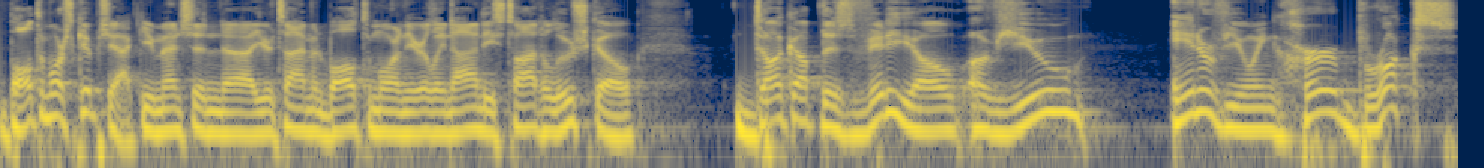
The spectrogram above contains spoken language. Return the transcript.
Baltimore skipjack. You mentioned uh, your time in Baltimore in the early 90s. Todd Hlushko dug up this video of you interviewing Herb Brooks.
